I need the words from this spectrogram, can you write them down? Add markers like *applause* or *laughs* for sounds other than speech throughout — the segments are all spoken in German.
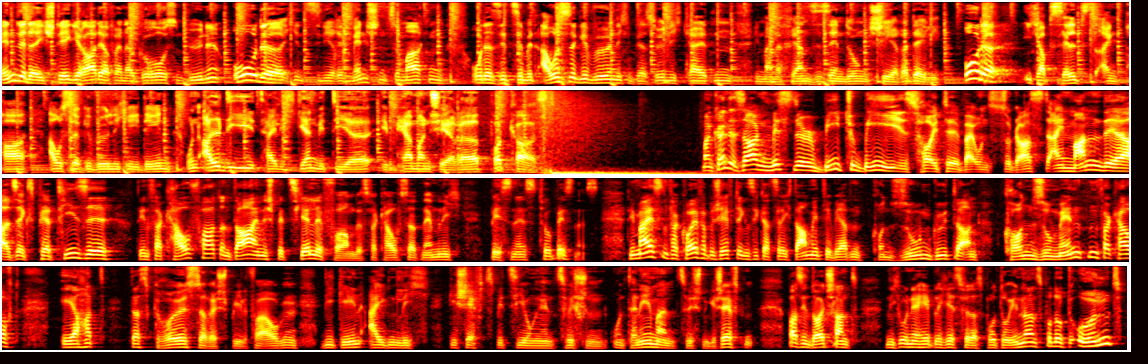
Entweder ich stehe gerade auf einer großen Bühne oder ich inszeniere Menschen zu Marken oder sitze mit außergewöhnlichen Persönlichkeiten in meiner Fernsehsendung Scherer Daily. Oder ich habe selbst ein paar außergewöhnliche Ideen und all die teile ich gern mit dir im Hermann Scherer Podcast. Man könnte sagen, Mr. B2B ist heute bei uns zu Gast. Ein Mann, der als Expertise den Verkauf hat und da eine spezielle Form des Verkaufs hat, nämlich Business to Business. Die meisten Verkäufer beschäftigen sich tatsächlich damit, wie werden Konsumgüter an Konsumenten verkauft. Er hat das größere Spiel vor Augen. Wie gehen eigentlich Geschäftsbeziehungen zwischen Unternehmern, zwischen Geschäften, was in Deutschland nicht unerheblich ist für das Bruttoinlandsprodukt und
